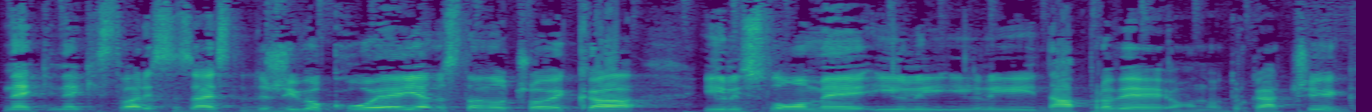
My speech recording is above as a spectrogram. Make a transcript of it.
neki, neke stvari sam zaista doživeo koje jednostavno čoveka ili slome ili, ili naprave ono drugačijeg,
